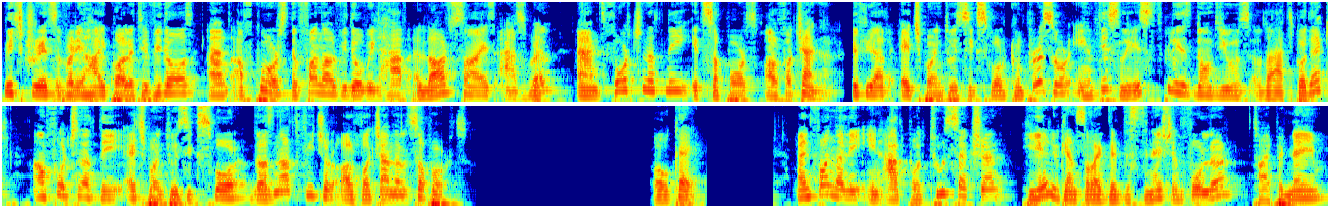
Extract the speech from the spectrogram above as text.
which creates very high quality videos and of course the final video will have a large size as well and fortunately it supports alpha channel. If you have H.264 compressor in this list, please don't use that codec. Unfortunately, H.264 does not feature alpha channel support. Okay, and finally, in Output To section, here you can select the destination folder, type a name,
